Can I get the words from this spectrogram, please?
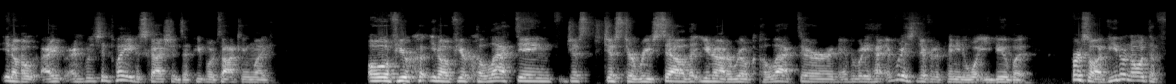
you know. I, I was in plenty of discussions that people are talking like, oh, if you're you know if you're collecting just just to resell, that you're not a real collector, and everybody ha- everybody has a different opinion of what you do. But first of all, if you don't know what the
